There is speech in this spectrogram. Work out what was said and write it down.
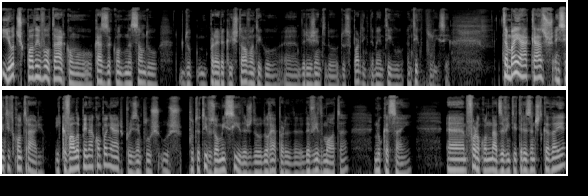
E outros que podem voltar, como o caso da condenação do, do Pereira Cristóvão, antigo uh, dirigente do, do Sporting, também antigo, antigo polícia. Também há casos em sentido contrário e que vale a pena acompanhar. Por exemplo, os, os putativos homicidas do, do rapper David Mota, no Cacém, foram condenados a 23 anos de cadeia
